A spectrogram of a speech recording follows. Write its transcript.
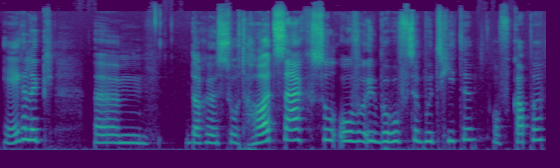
eigenlijk um, dat je een soort houtzaagsel over je behoefte moet gieten of kappen.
